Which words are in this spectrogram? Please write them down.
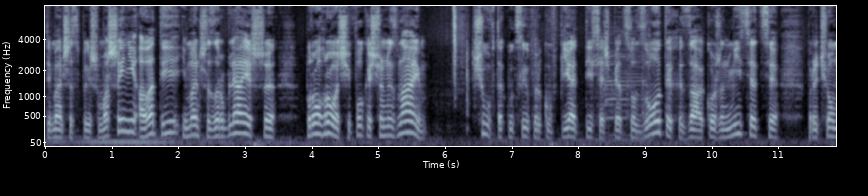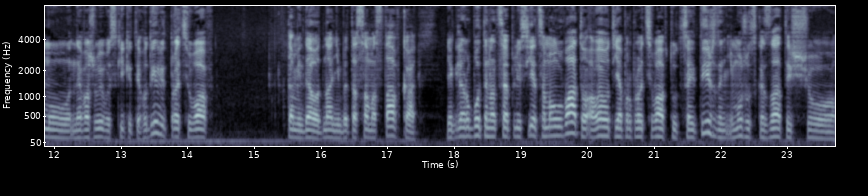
ти менше спиш в машині, але ти і менше заробляєш. Про гроші поки що не знаю. Чув таку циферку в 5500 злотих за кожен місяць. Причому неважливо, скільки ти годин відпрацював. Там іде одна, ніби та сама ставка. Як для роботи на це плюс є, це малувато, але от я пропрацював тут цей тиждень і можу сказати, що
